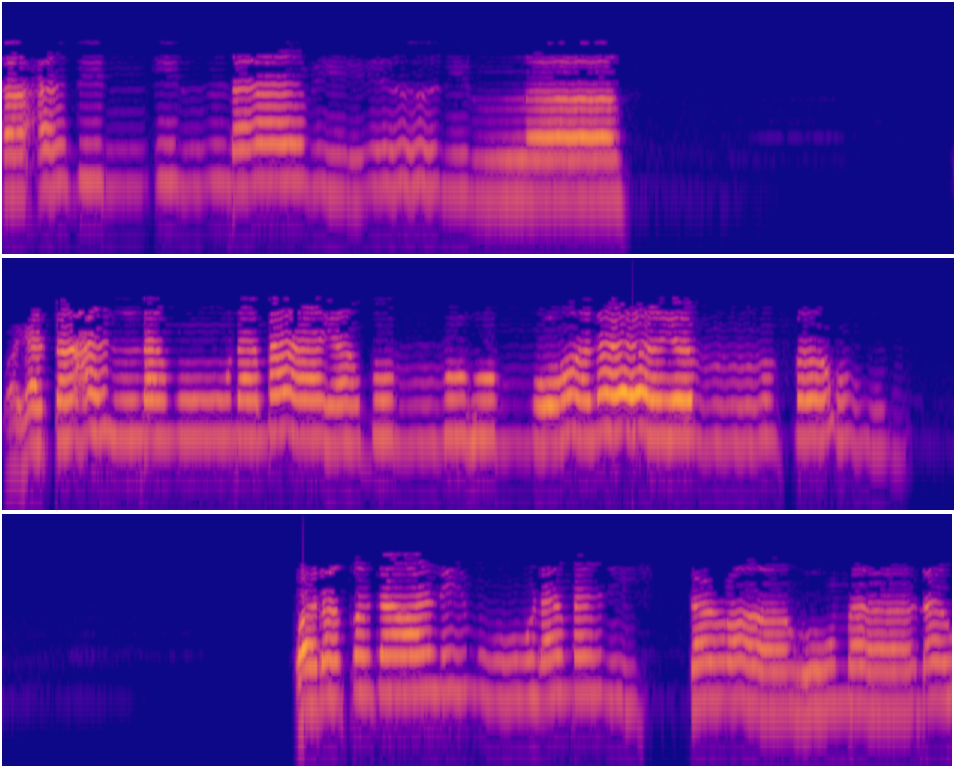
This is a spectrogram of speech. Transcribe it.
أَحَدٍ إِلَّا بِإِذْنِ اللَّهِ. وَيَتَعَلَّمُونَ مَا يَضُرُّهُمْ وَلَا يَنفَعُهُمْ. وَلَقَدْ عَلِمُوا لَمَنِ اشْتَرَاهُ مَا لَهُ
